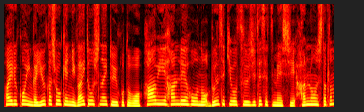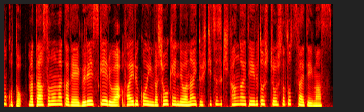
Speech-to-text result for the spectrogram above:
ファイルコインが有価証券に該当しないということを、ハーウィー判例法の分析を通じて説明し、反論したとのこと。また、その中で、グレースケールは、ファイルコインが証券ではないと引き続き考えていると主張したと伝えています。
